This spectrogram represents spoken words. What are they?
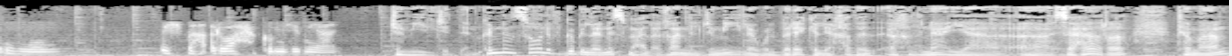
ويشبه أرواحكم جميعا. جميل جدا. كنا نسولف قبل لا نسمع الأغاني الجميلة والبريك اللي أخذ أخذناه يا آه، سهارة. تمام.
